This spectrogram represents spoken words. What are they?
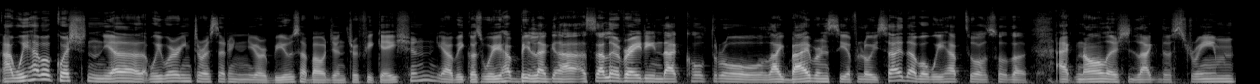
Uh, we have a question. Yeah, we were interested in your views about gentrification. Yeah, because we have been like uh, celebrating that cultural like vibrancy of Loisaida, but we have to also the, acknowledge like the stream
